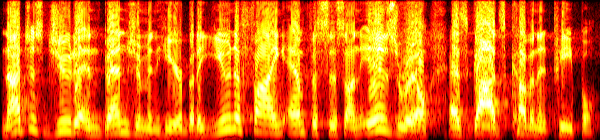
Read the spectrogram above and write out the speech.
Not just Judah and Benjamin here, but a unifying emphasis on Israel as God's covenant people.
